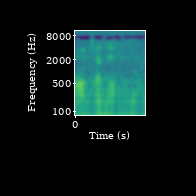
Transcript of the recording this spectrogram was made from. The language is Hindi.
बहुत के थी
